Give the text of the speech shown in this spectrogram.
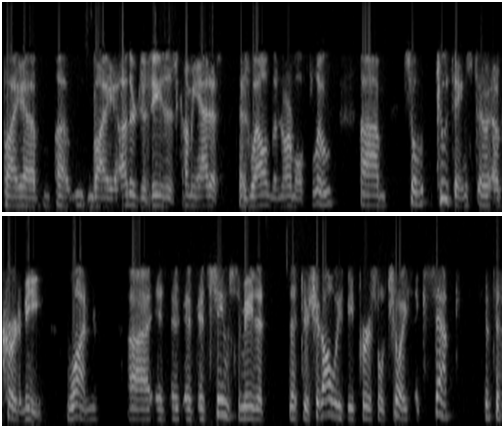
by uh, uh, by other diseases coming at us as well, the normal flu. Um, so two things to occur to me. One, uh, it, it, it, seems to me that, that there should always be personal choice, except if the,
